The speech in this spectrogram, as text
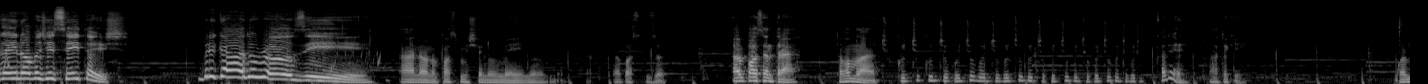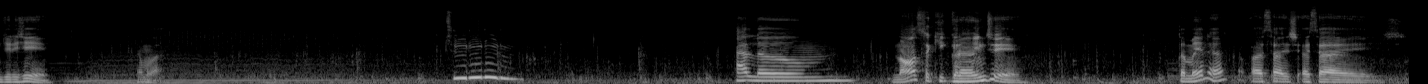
ganhei novas receitas. Obrigado, Rose. Ah, não, não posso mexer no meio, no, no negócio dos outros. Ah, não posso entrar. Então vamos lá. Cadê? Ah, tá aqui. Vamos dirigir? Vamos lá. Hello. Nossa, que grande. Também, né? Essas, essas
